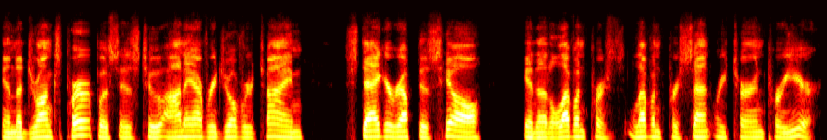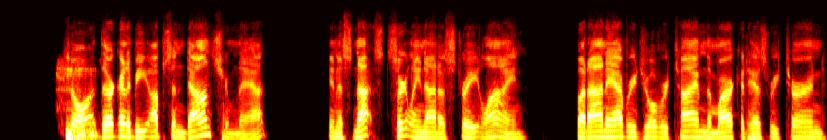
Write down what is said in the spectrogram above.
And the drunk's purpose is to, on average, over time, stagger up this hill in an 11 percent return per year. So there are going to be ups and downs from that. And it's not certainly not a straight line, but on average, over time, the market has returned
